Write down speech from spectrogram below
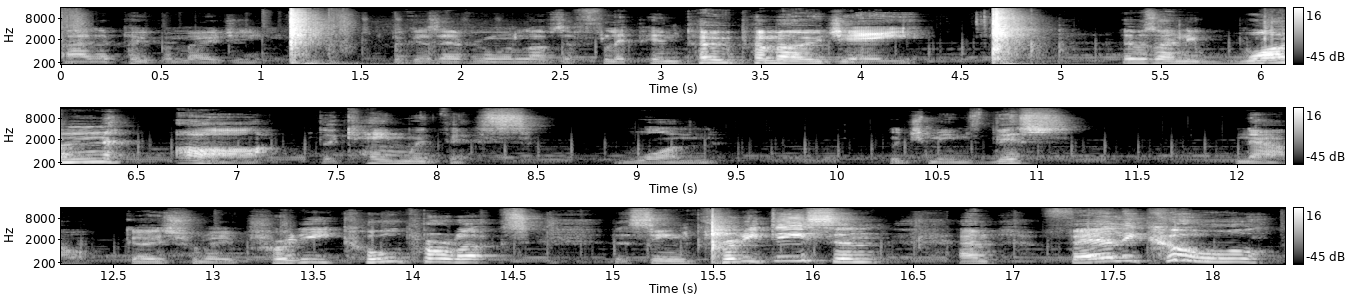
and a poop emoji because everyone loves a flipping poop emoji. There was only one R that came with this. One. Which means this now goes from a pretty cool product that seemed pretty decent and fairly cool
